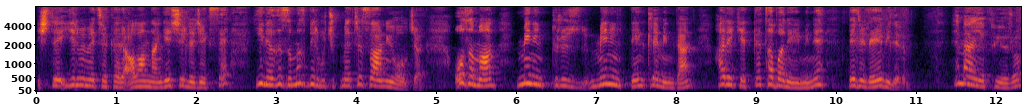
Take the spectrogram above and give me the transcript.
işte 20 metrekare alandan geçirilecekse yine hızımız 1,5 metre saniye olacak. O zaman Manning, pürüz, Manning denkleminden hareketle taban eğimini belirleyebilirim. Hemen yapıyorum.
